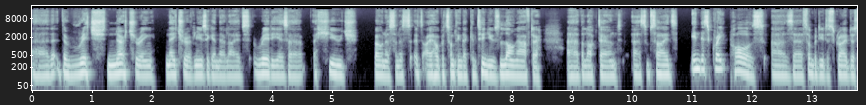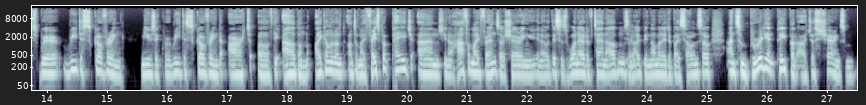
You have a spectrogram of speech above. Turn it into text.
uh, the, the, rich, nurturing nature of music in their lives really is a, a huge bonus, and it's, it's, I hope it's something that continues long after uh, the lockdown uh, subsides. In this great pause, as uh, somebody described it, we're rediscovering music. We're rediscovering the art of the album. I go on, onto my Facebook page and, you know, half of my friends are sharing, you know, this is one out of 10 albums yep. and I've been nominated by so and so. And some brilliant people are just sharing some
